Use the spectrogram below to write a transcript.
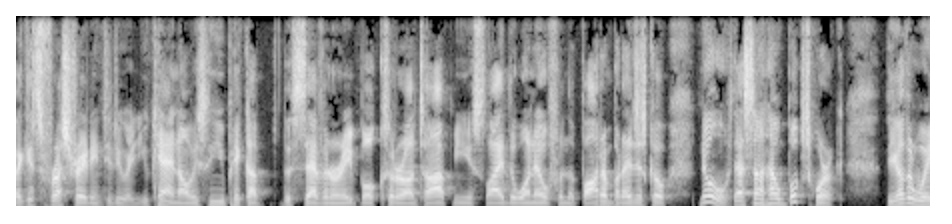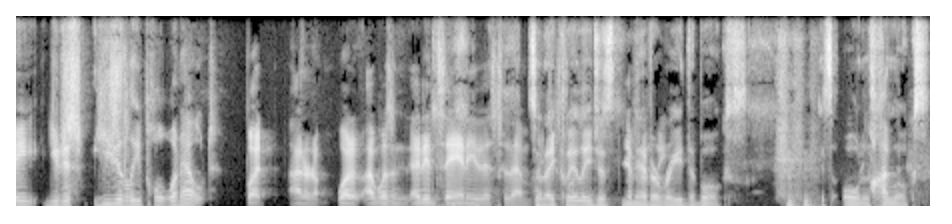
Like it's frustrating to do it. You can obviously you pick up the seven or eight books that are on top and you slide the one out from the bottom. But I just go, no, that's not how books work. The other way, you just easily pull one out. But I don't know what I wasn't. I didn't say any of this to them. so I they just clearly just never read the books. it's all just for looks.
